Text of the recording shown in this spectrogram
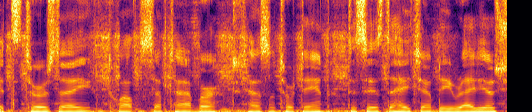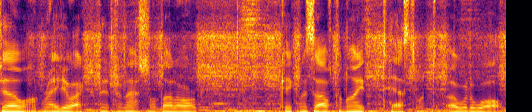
It's Thursday, 12th September 2013. This is the HMD radio show on radioactiveinternational.org. Kicking us off tonight, Testament Over the Wall.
